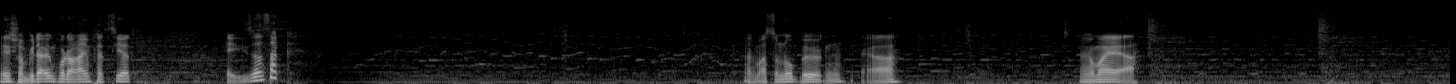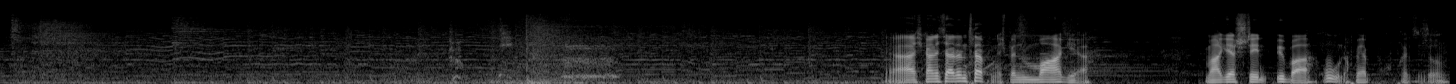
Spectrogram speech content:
Ist schon wieder irgendwo da rein platziert. Ey, dieser Sack. Warte, machst du nur Bögen? Ja. Dann mal ja. Ich kann nicht alle treffen. Ich bin Magier. Magier stehen über. Uh, noch mehr Präzision.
